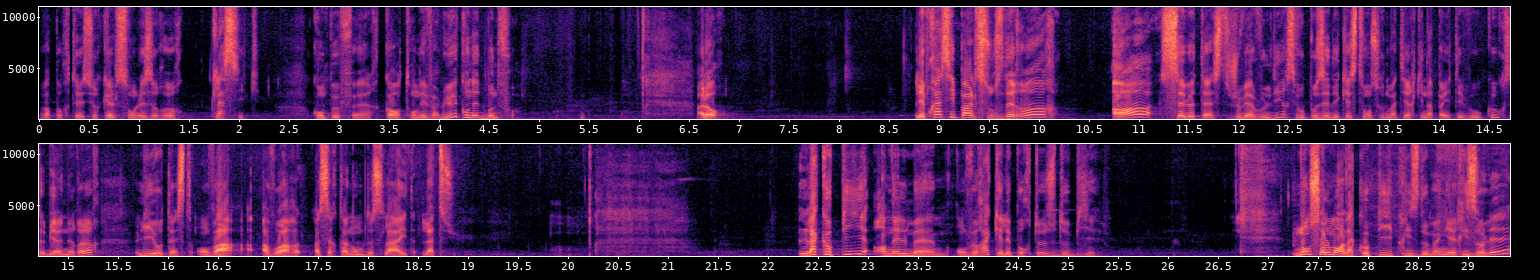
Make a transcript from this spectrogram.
va porter sur quelles sont les erreurs classiques qu'on peut faire quand on évalue et qu'on est de bonne foi. Alors, les principales sources d'erreurs, A, c'est le test. Je viens vous le dire, si vous posez des questions sur une matière qui n'a pas été vue au cours, c'est bien une erreur liée au test. On va avoir un certain nombre de slides là-dessus. La copie en elle-même, on verra qu'elle est porteuse de biais. Non seulement la copie prise de manière isolée,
